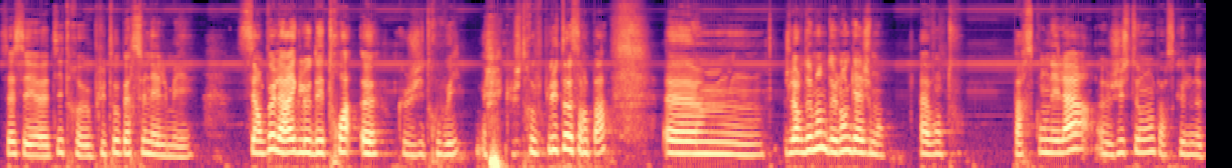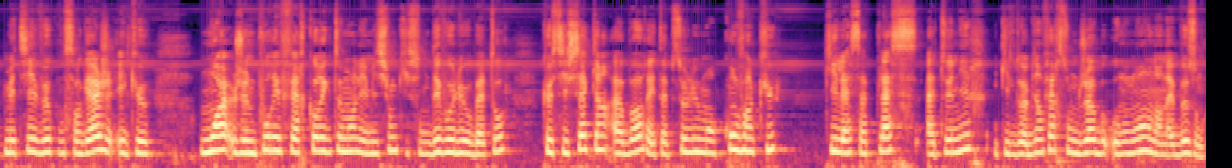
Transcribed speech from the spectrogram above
Ça, c'est à titre plutôt personnel, mais c'est un peu la règle des trois E que j'ai trouvé, que je trouve plutôt sympa. Euh, je leur demande de l'engagement avant tout, parce qu'on est là justement parce que notre métier veut qu'on s'engage et que moi, je ne pourrais faire correctement les missions qui sont dévolues au bateau que si chacun à bord est absolument convaincu qu'il a sa place à tenir et qu'il doit bien faire son job au moment où on en a besoin.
